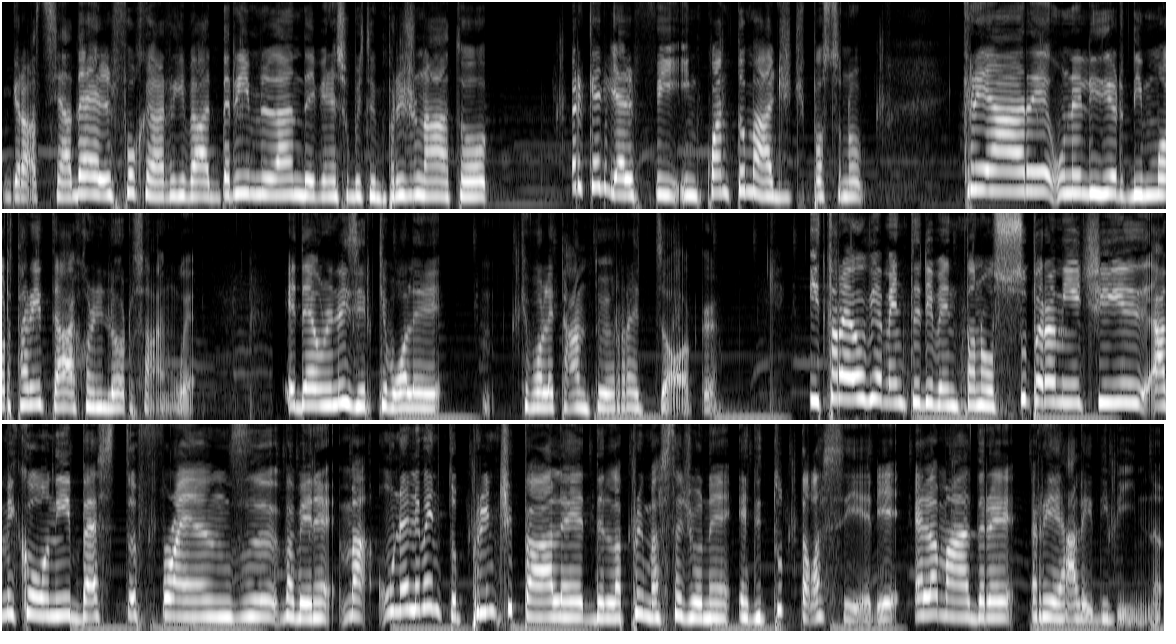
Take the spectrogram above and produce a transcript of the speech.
grazie ad Elfo che arriva a Dreamland e viene subito imprigionato perché gli elfi in quanto magici possono creare un elisir di immortalità con il loro sangue. Ed è un elisir che vuole, che vuole tanto il re Zog. I tre ovviamente diventano super amici, amiconi, best friends, va bene, ma un elemento principale della prima stagione e di tutta la serie è la madre reale di Bean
